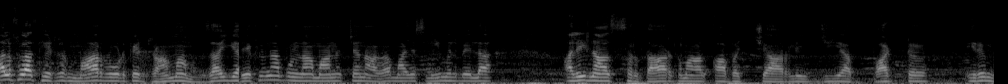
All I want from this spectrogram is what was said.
अल्फला थिएटर मार रोड पे ड्रामा मजाइया देखना ना भूलना मानत चंद आगा माजा सलीम अलबेला अली नाज सरदार कमाल आबद चारली जिया भट्ट इरम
